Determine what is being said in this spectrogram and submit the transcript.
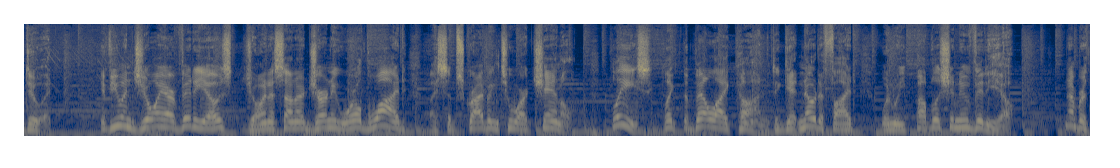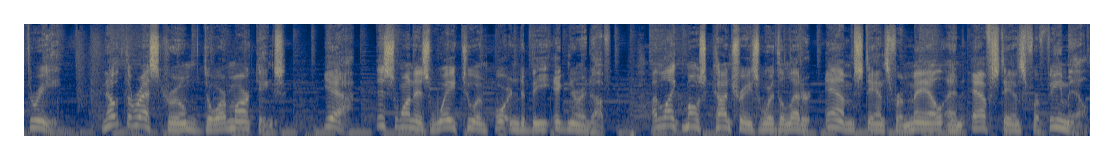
Do it. If you enjoy our videos, join us on our journey worldwide by subscribing to our channel. Please click the bell icon to get notified when we publish a new video. Number 3. Note the restroom door markings. Yeah, this one is way too important to be ignorant of. Unlike most countries where the letter M stands for male and F stands for female,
